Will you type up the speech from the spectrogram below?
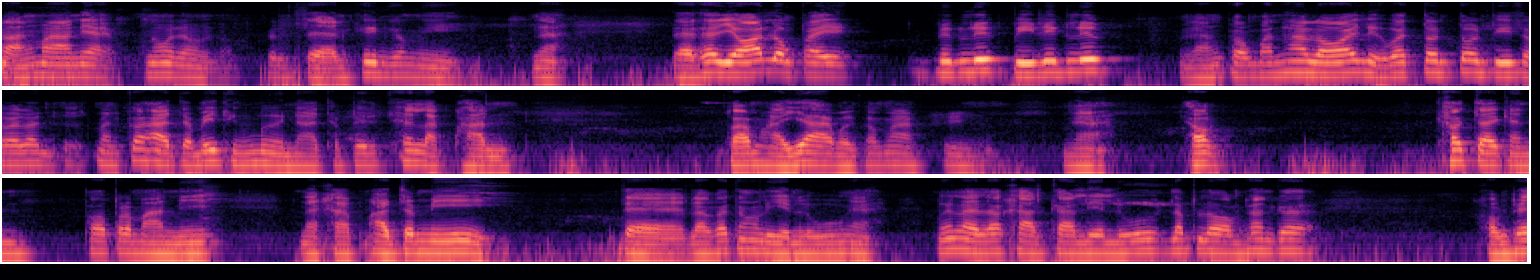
หลังๆมาเนี่ยโน่นเป็นแสนขึ้นก็มีนะแต่ถ้าย้อนลงไปลึกๆปีลึกๆ หลัง2,500หรือว่าต้นต้นปี2มันก็อาจจะไม่ถึงหมื่นอาจจะเป็นแค่หลักพัน ความหายากมันก็มากขึ้นนะเอาเข้าใจกันพอประมาณนี้ นะครับ อาจจะมี แต่เราก็ต้องเรียนรู้ไงเมื่อไหร่เราขาดการเรียนรู้ รับรองท่านก็ของแท้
